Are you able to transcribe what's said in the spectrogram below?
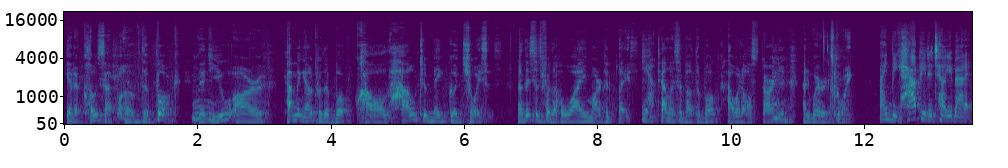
get a close up of the book that Mm. you are coming out with a book called How to Make Good Choices. Now, this is for the Hawaii marketplace. Yeah. Mm. Tell us about the book, how it all started, and where it's going. I'd be happy to tell you about it.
